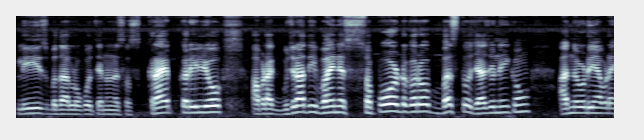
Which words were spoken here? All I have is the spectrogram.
પ્લીઝ બધા લોકો ચેનલને સબસ્ક્રાઈબ કરી લો આપણા ગુજરાતી ભાઈને સપોર્ટ કરો. બસ તો જાજુ નહીં કહું. આજનો વીડિયો આપણે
